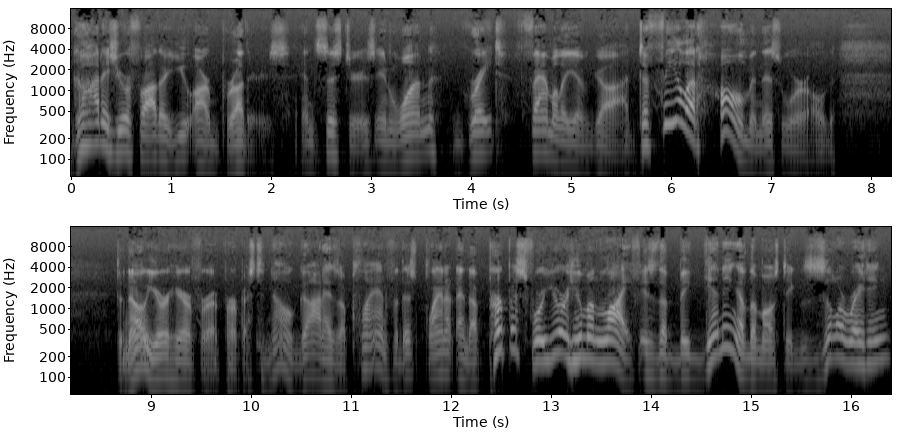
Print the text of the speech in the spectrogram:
God is your Father. You are brothers and sisters in one great family of God. To feel at home in this world, to know you're here for a purpose, to know God has a plan for this planet and a purpose for your human life is the beginning of the most exhilarating,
